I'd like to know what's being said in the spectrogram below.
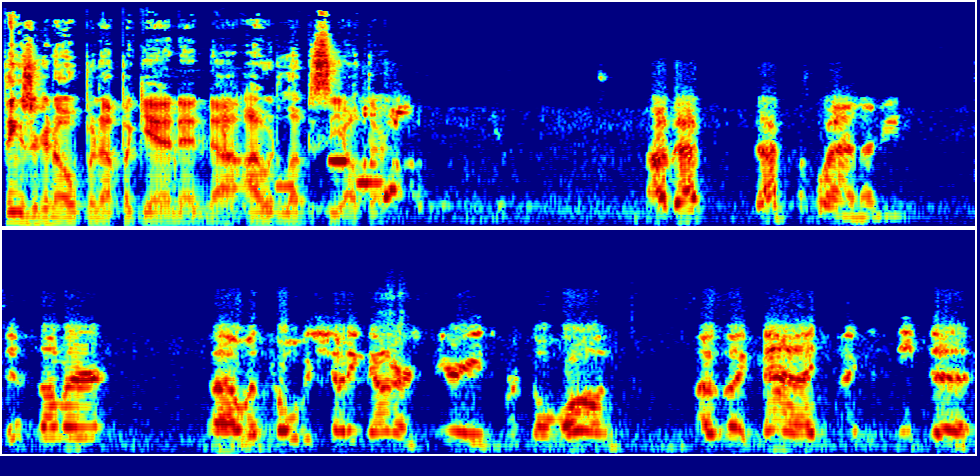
Things are going to open up again, and I would love to see out there. that's that's the plan. I mean, this summer uh, with COVID shutting down our series for so long, I was like, man, I, I just need to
